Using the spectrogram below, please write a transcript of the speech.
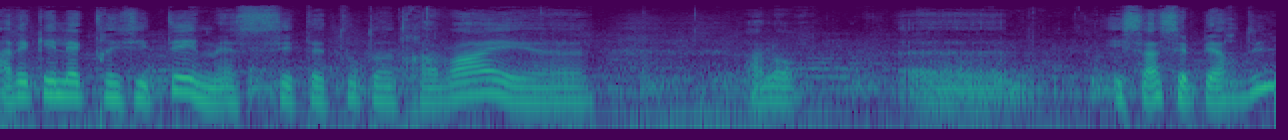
avec électricité, mais c'était tout un travail. euh, alors, euh, et ça, c'est perdu.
